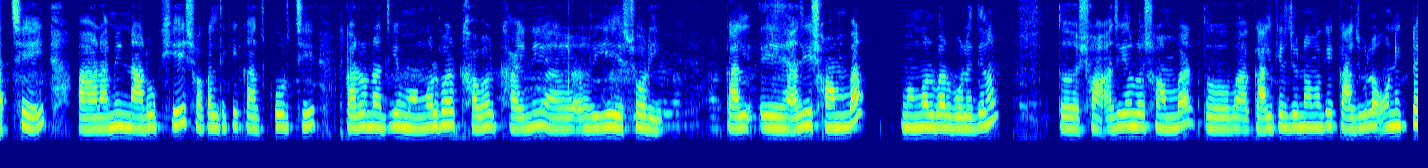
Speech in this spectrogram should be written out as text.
আছেই। আর আমি নাড়ু খেয়ে সকাল থেকে কাজ করছি। কারণ আজকে মঙ্গলবার খাবার খাইনি আর ইয়ে সরি কাল আজকে সোমবার, মঙ্গলবার বলে দিলাম। তো আজকে হলো সোমবার, তো কালকের জন্য আমাকে কাজগুলো অনেকটা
